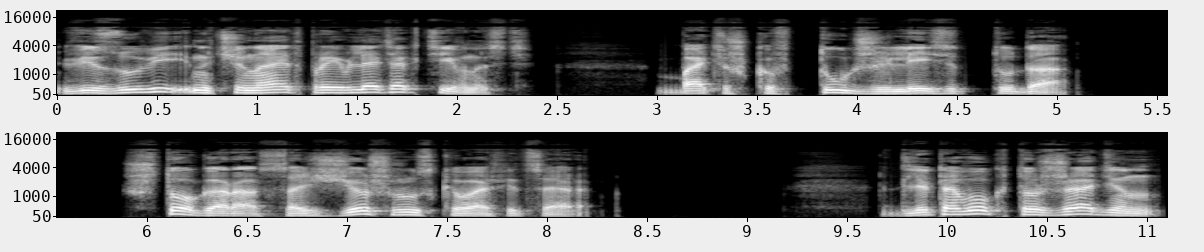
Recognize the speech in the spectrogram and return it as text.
Везувий начинает проявлять активность. Батюшков тут же лезет туда. Что, гора, сожжешь русского офицера? Для того, кто жаден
